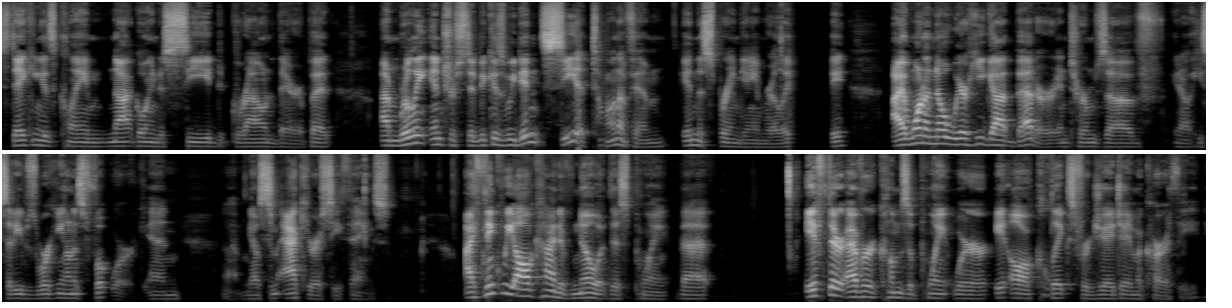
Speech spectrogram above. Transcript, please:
staking his claim, not going to cede ground there. But I'm really interested because we didn't see a ton of him in the spring game. Really, I want to know where he got better in terms of you know he said he was working on his footwork and um, you know some accuracy things. I think we all kind of know at this point that if there ever comes a point where it all clicks for JJ McCarthy,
